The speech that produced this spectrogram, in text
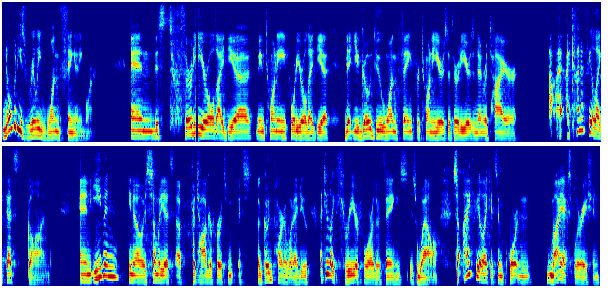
nobody's really one thing anymore. And this 30 year old idea, maybe 20, 40 year old idea that you go do one thing for 20 years or 30 years and then retire, I, I kind of feel like that's gone. And even, you know, as somebody that's a photographer, it's, it's a good part of what I do. I do like three or four other things as well. So I feel like it's important. My exploration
